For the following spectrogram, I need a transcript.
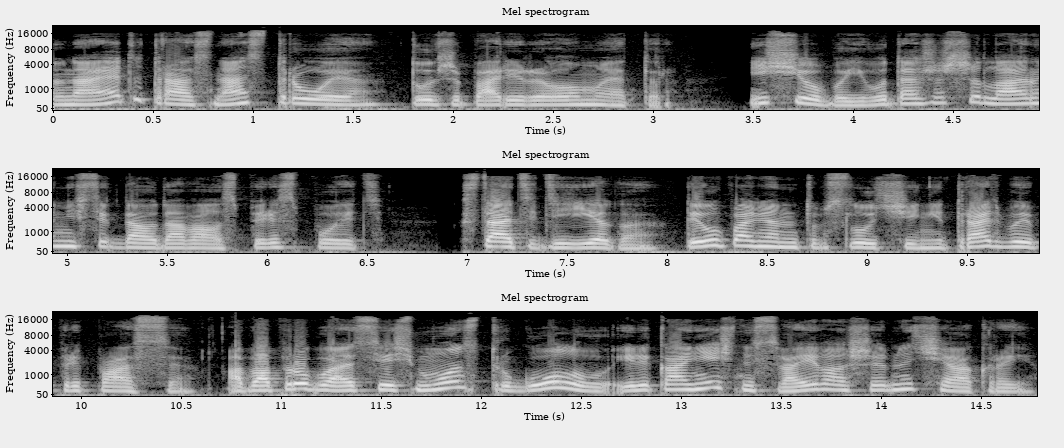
Но на этот раз нас трое, тут же парировал Мэтр. Еще бы, его даже Шилару не всегда удавалось переспорить. Кстати, Диего, ты в упомянутом случае не трать боеприпасы, а попробуй отсечь монстру голову или конечность своей волшебной чакрой.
